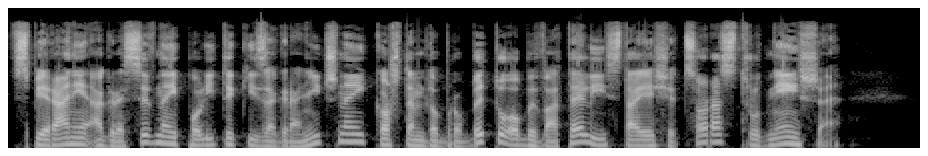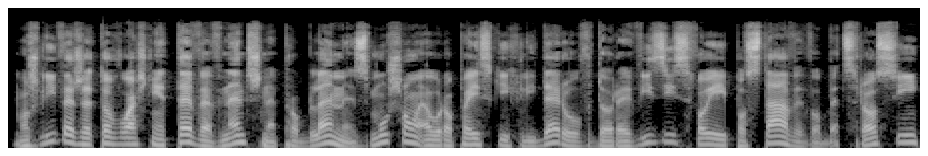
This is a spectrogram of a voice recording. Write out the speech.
Wspieranie agresywnej polityki zagranicznej kosztem dobrobytu obywateli staje się coraz trudniejsze. Możliwe, że to właśnie te wewnętrzne problemy zmuszą europejskich liderów do rewizji swojej postawy wobec Rosji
